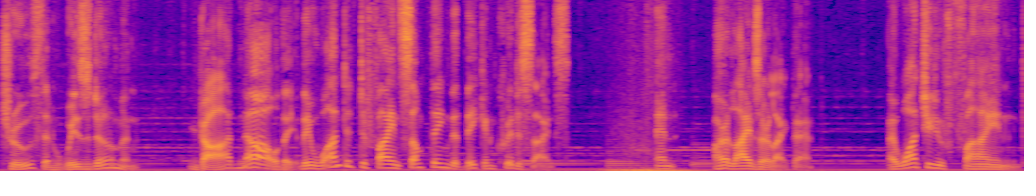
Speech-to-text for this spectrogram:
truth and wisdom and God. No, they, they wanted to find something that they can criticize. And our lives are like that. I want you to find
